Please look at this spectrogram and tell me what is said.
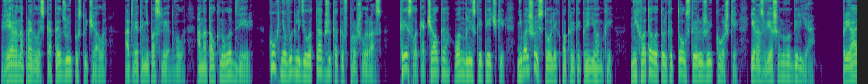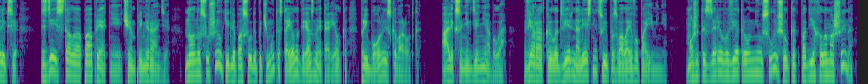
Вера направилась к коттеджу и постучала. Ответа не последовало. Она толкнула дверь. Кухня выглядела так же, как и в прошлый раз. Кресло-качалка у английской печки, небольшой столик, покрытый клеенкой. Не хватало только толстой рыжей кошки и развешанного белья. При Алексе здесь стало поопрятнее, чем при Миранде — но на сушилке для посуды почему-то стояла грязная тарелка, приборы и сковородка. Алекса нигде не было. Вера открыла дверь на лестницу и позвала его по имени. Может, из-за рева ветра он не услышал, как подъехала машина?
